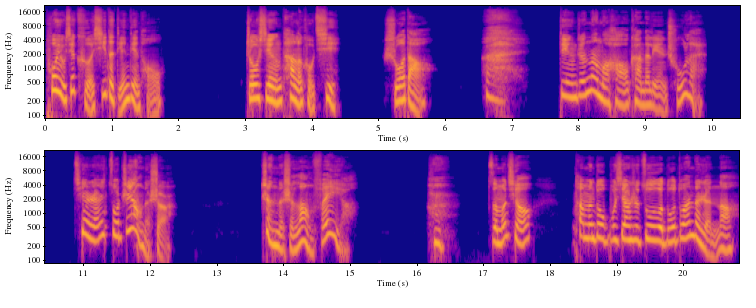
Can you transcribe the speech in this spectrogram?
颇有些可惜的点点头。周兴叹了口气，说道：“唉。”顶着那么好看的脸出来，竟然做这样的事儿，真的是浪费呀！哼，怎么瞧，他们都不像是作恶多端的人呢？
